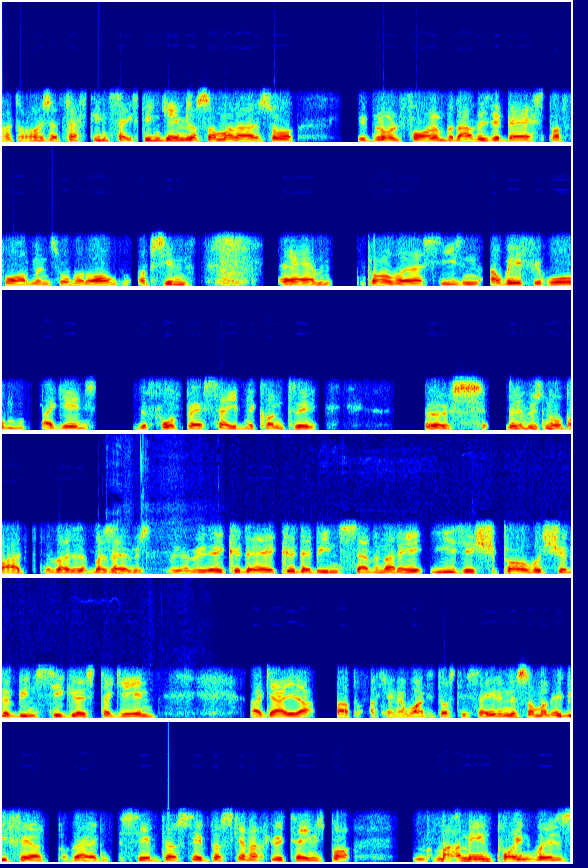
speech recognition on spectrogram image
I don't know, is it 15, 16 games or something like that. So we've been on form, but that was the best performance overall I've seen um, probably this season. Away from home against the fourth best side in the country, was there was no bad. It was it was it, was, it could it could have been seven or eight easy. She probably should have been Siegrist again. A guy that I, I kind of wanted us to sign in the summer. To be fair, uh, saved their saved their skin a few times. But my main point was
